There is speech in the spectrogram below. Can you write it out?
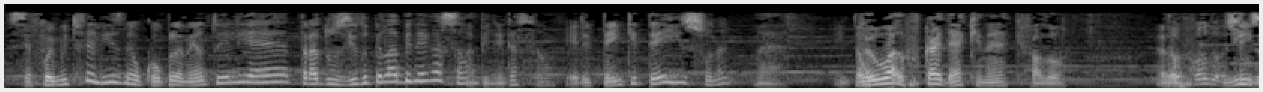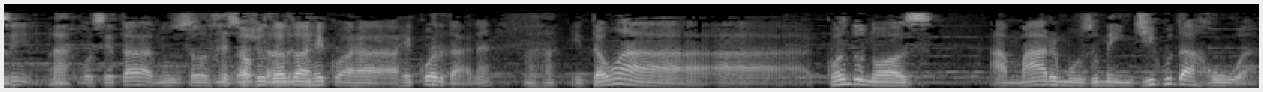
você foi muito feliz, né? O complemento ele é traduzido pela abnegação. Abnegação. Ele tem que ter isso, né? É. Então, Foi o Kardec, né, que falou. Então, quando, sim, Lindo. sim, Ah. você está nos, nos ajudando a, a recordar, né? Então, a, a- quando nós amarmos o mendigo da rua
